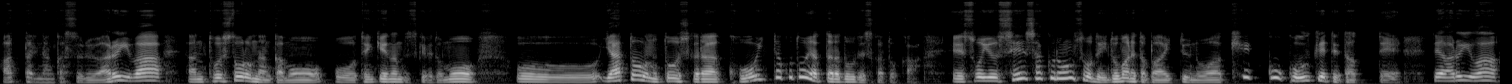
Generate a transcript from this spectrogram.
あったりなんかする。あるいはあの党首討論なんかも典型なんですけれども野党の党首からこういったことをやったらどうですかとか、えー、そういう政策論争で挑まれた場合っていうのは結構こう受けて立ってであるいは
